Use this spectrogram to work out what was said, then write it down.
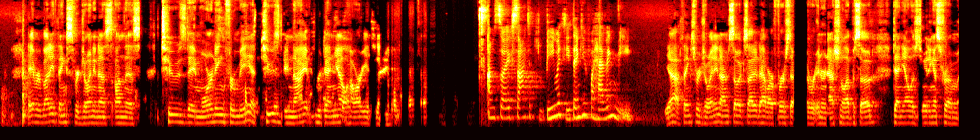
Hey, everybody. Thanks for joining us on this Tuesday morning for me and Tuesday night for Danielle. How are you today? I'm so excited to be with you. Thank you for having me. Yeah, thanks for joining. I'm so excited to have our first ever international episode. Danielle is joining us from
